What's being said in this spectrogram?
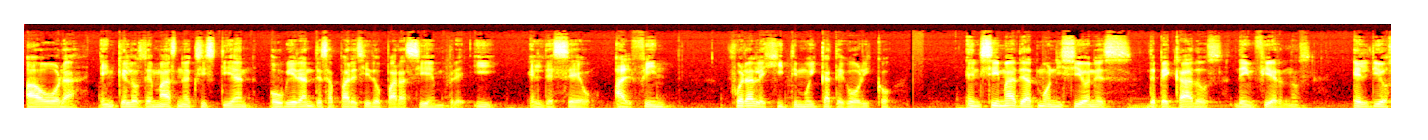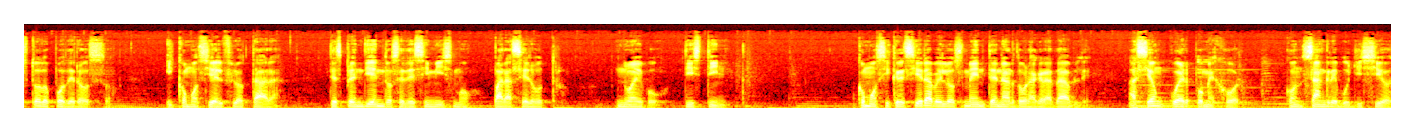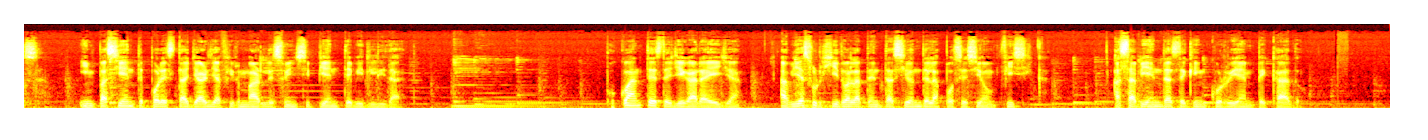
Ahora, en que los demás no existían o hubieran desaparecido para siempre y el deseo, al fin, fuera legítimo y categórico, encima de admoniciones, de pecados, de infiernos, el Dios Todopoderoso, y como si Él flotara, desprendiéndose de sí mismo para ser otro, nuevo, distinto. Como si creciera velozmente en ardor agradable, hacia un cuerpo mejor, con sangre bulliciosa, impaciente por estallar y afirmarle su incipiente virilidad. Poco antes de llegar a ella, había surgido a la tentación de la posesión física, a sabiendas de que incurría en pecado,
